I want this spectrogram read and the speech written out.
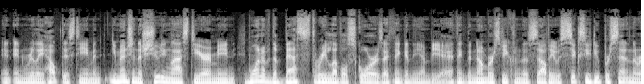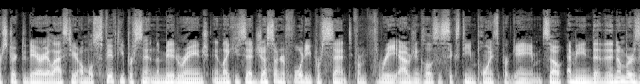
and, and really help this team. And you mentioned the shooting last year. I mean, one of the best three level scorers, I think, in the NBA. I think the numbers speak for themselves. He was 62% in the restricted area last year, almost 50% in the mid range. And like you said, just under 40% from three, averaging close to 16 points per game. So, I mean, the, the numbers,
